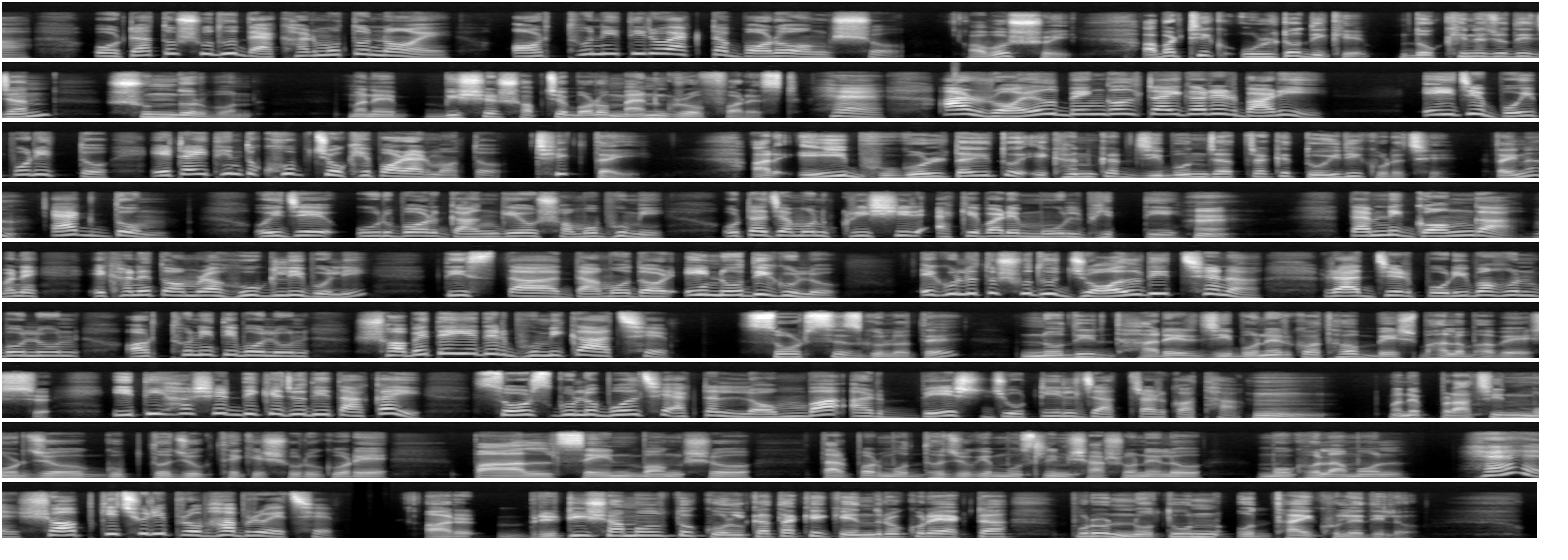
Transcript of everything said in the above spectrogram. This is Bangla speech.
ওটা তো শুধু দেখার মতো নয় অর্থনীতিরও একটা বড় অংশ। অবশ্যই। আবার ঠিক উল্টো দিকে দক্ষিণে যদি যান সুন্দরবন। মানে বিশ্বের সবচেয়ে বড় ম্যানগ্রোভ ফরেস্ট। হ্যাঁ আর রয়্যাল বেঙ্গল টাইগারের বাড়ি এই যে বৈপরীত্য এটাই কিন্তু খুব চোখে পড়ার মতো। ঠিক তাই। আর এই ভূগোলটাই তো এখানকার জীবনযাত্রাকে তৈরি করেছে তাই না? একদম। ওই যে উর্বর গাঙ্গেয় সমভূমি ওটা যেমন কৃষির একেবারে মূল ভিত্তি। হ্যাঁ। তেমনি গঙ্গা মানে এখানে তো আমরা হুগলি বলি তিস্তা দামোদর এই নদীগুলো এগুলো তো শুধু জল দিচ্ছে না। রাজ্যের পরিবহন বলুন অর্থনীতি বলুন সবেতেই এদের ভূমিকা আছে। সোর্সেসগুলোতে নদীর ধারের জীবনের কথাও বেশ ভালোভাবে এসছে। ইতিহাসের দিকে যদি তাকাই সোর্সগুলো বলছে একটা লম্বা আর বেশ জটিল যাত্রার কথা। হুম মানে প্রাচীন মৌর্য গুপ্তযুগ থেকে শুরু করে পাল সেন বংশ তারপর মধ্যযুগে মুসলিম শাসন এলো মোঘল আমল। হ্যাঁ সব কিছুরই প্রভাব রয়েছে। আর ব্রিটিশ আমল তো কলকাতাকে কেন্দ্র করে একটা পুরো নতুন অধ্যায় খুলে দিল।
